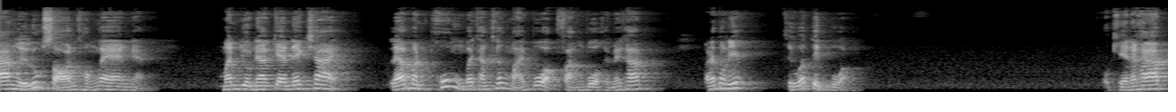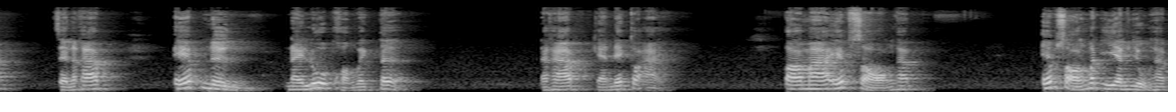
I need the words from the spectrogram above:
างหรือลูกศรของแรงเนี่ย มันอยู่แนวแกน x ใช่ แล้วมันพุ่งไปทางเครื่องหมายบวกฝั่งบวกเห็นไหมครับ เพราะฉะนั้นตรงนี้ถือว่าติดบวก โอเคนะครับ เสร็จแล้วครับ f1 ในรูปของเวกเตอร์นะครับ แกน x ก็ i ต่อมา f2 ครับ f2 มันเอียงอยู่ครับ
